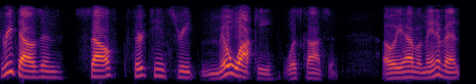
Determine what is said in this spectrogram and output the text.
3000 South 13th Street, Milwaukee, Wisconsin. Uh, we have a main event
